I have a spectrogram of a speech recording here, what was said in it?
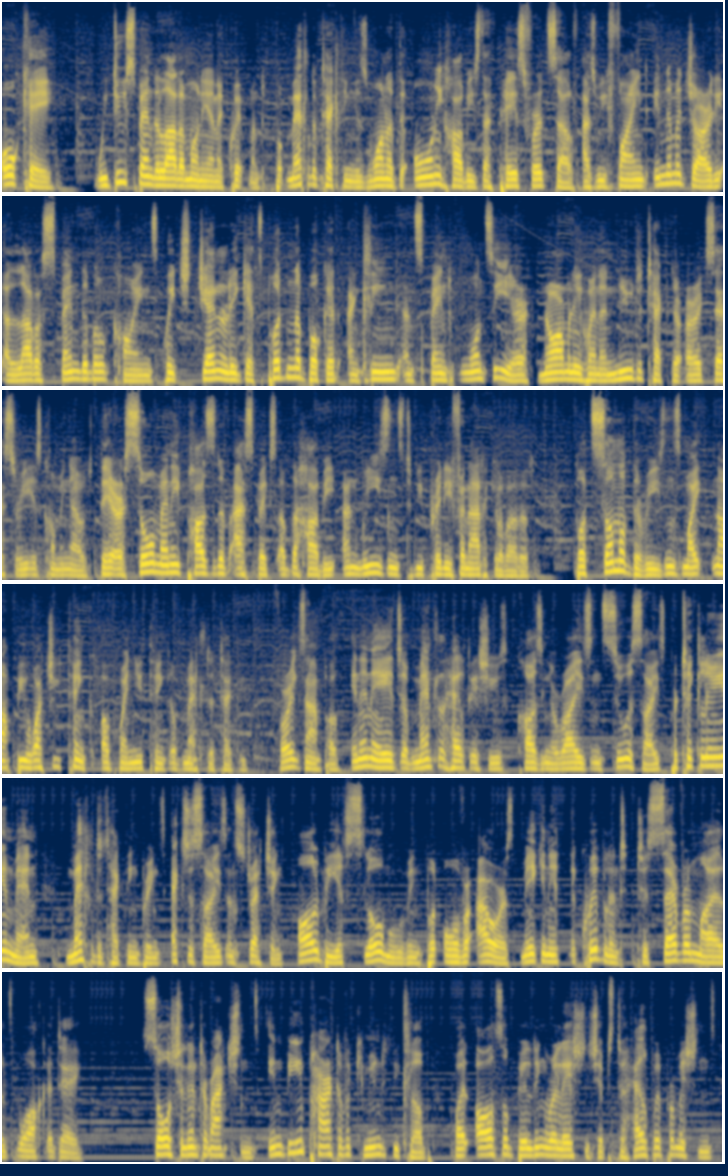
Okay, we do spend a lot of money on equipment, but metal detecting is one of the only hobbies that pays for itself as we find in the majority a lot of spendable coins which generally gets put in a bucket and cleaned and spent once a year, normally when a new detector or accessory is coming out. There are so many positive aspects of the hobby and reasons to be pretty fanatical about it. But some of the reasons might not be what you think of when you think of metal detecting. For example, in an age of mental health issues causing a rise in suicides, particularly in men, metal detecting brings exercise and stretching, albeit slow moving but over hours, making it equivalent to several miles walk a day. Social interactions in being part of a community club while also building relationships to help with permissions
